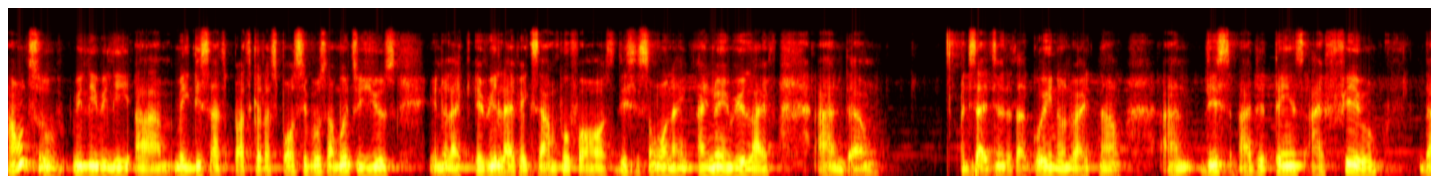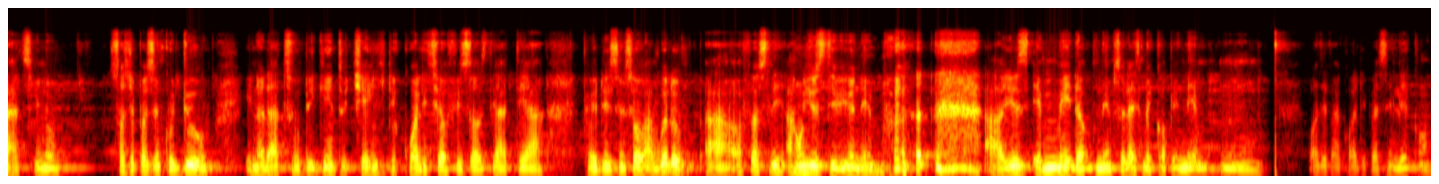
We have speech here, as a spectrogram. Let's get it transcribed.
i want to really really um, make this as practical as possible. So i'm going to use you know like a real life example for us. This is someone i, I know in real life. And um, these are the things that are going on right now. And these are the things i feel that you know such a person could do in order to begin to change the quality of results that they are producing. So I'm going to uh, obviously I won't use the real name. I'll use a made-up name. So let's make up a name. Mm. What if I call the person Lekon?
